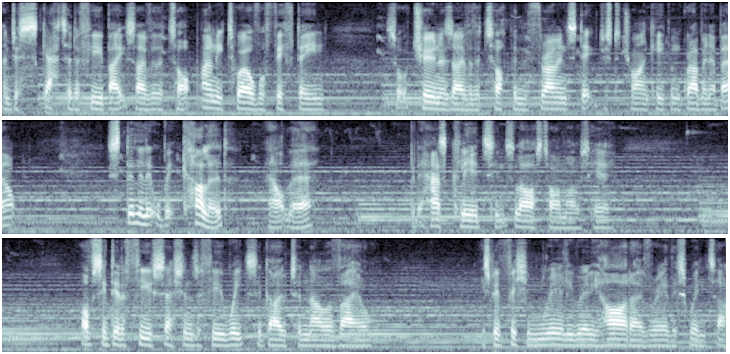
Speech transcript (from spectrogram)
and just scattered a few baits over the top, only 12 or 15 sort of tunas over the top in the throwing stick just to try and keep them grabbing about. Still a little bit coloured out there, it has cleared since last time I was here. Obviously did a few sessions a few weeks ago to no avail. It's been fishing really, really hard over here this winter,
